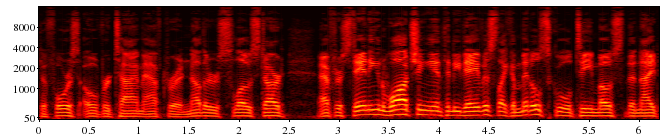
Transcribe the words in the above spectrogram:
to force overtime after another slow start. After standing and watching Anthony Davis like a middle school team most of the night,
